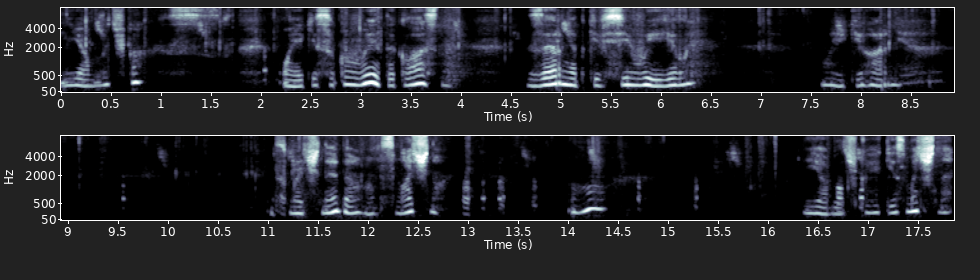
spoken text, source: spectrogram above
Яблучко. Ой, які соковите, класно. Зернятки всі виїли. Ой, які гарні. Смачне, да, вам смачно. Ага. Яблучко, яке смачне.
